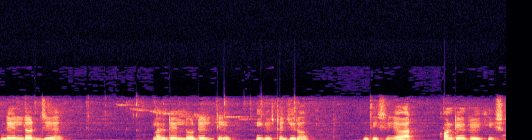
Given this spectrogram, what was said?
del dot j plus del rho del t equals to 0 this is our continued irrigation.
